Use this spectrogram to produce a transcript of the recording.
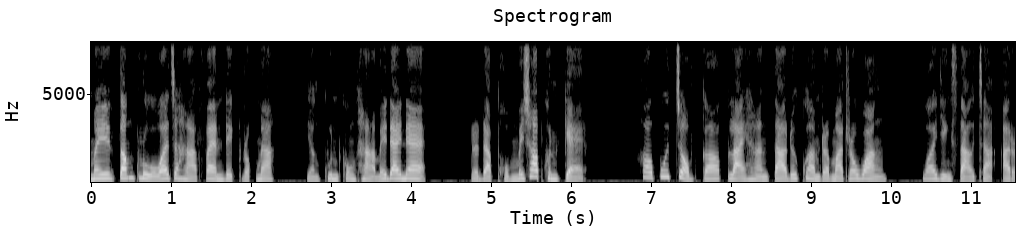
ไม่ต้องกลัวว่าจะหาแฟนเด็กหรอกนะ อย่างคุณคงหาไม่ได้แน่ ระดับผมไม่ชอบคนแก่ เขาพูดจบก็ปลายหางตาด้วยความระมัดระวัง ว่าหญิงสาวจะอาร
